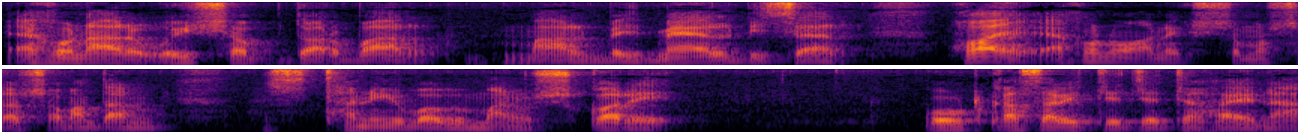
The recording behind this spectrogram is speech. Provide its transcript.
এখন আর ওই সব দরবার, মাল, মেল বিচার হয়। এখনও অনেক সমস্যার সমাধান স্থানীয়ভাবে মানুষ করে। কোর্ট কাছারিতে যেতে হয় না,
